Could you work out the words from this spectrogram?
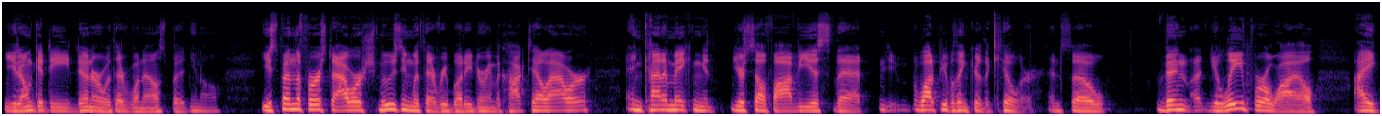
You don't get to eat dinner with everyone else, but you know, you spend the first hour schmoozing with everybody during the cocktail hour and kind of making it yourself obvious that a lot of people think you're the killer. And so then uh, you leave for a while. I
